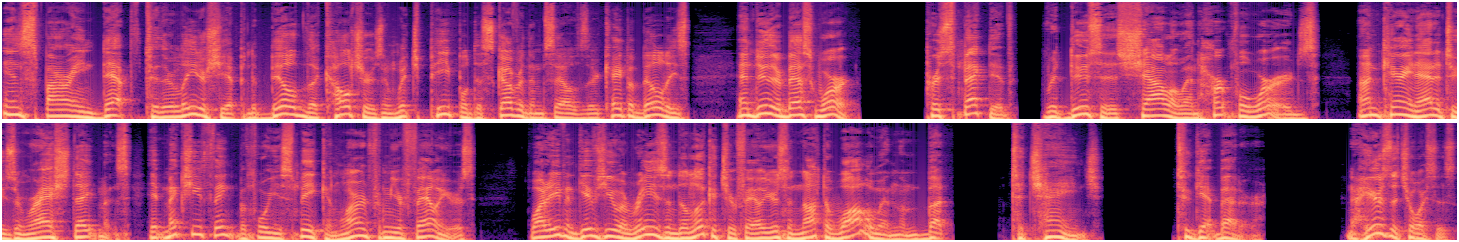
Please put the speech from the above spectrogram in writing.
inspiring depth to their leadership and to build the cultures in which people discover themselves, their capabilities, and do their best work. Perspective reduces shallow and hurtful words uncaring attitudes and rash statements. It makes you think before you speak and learn from your failures. What even gives you a reason to look at your failures and not to wallow in them, but to change, to get better. Now, here's the choices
